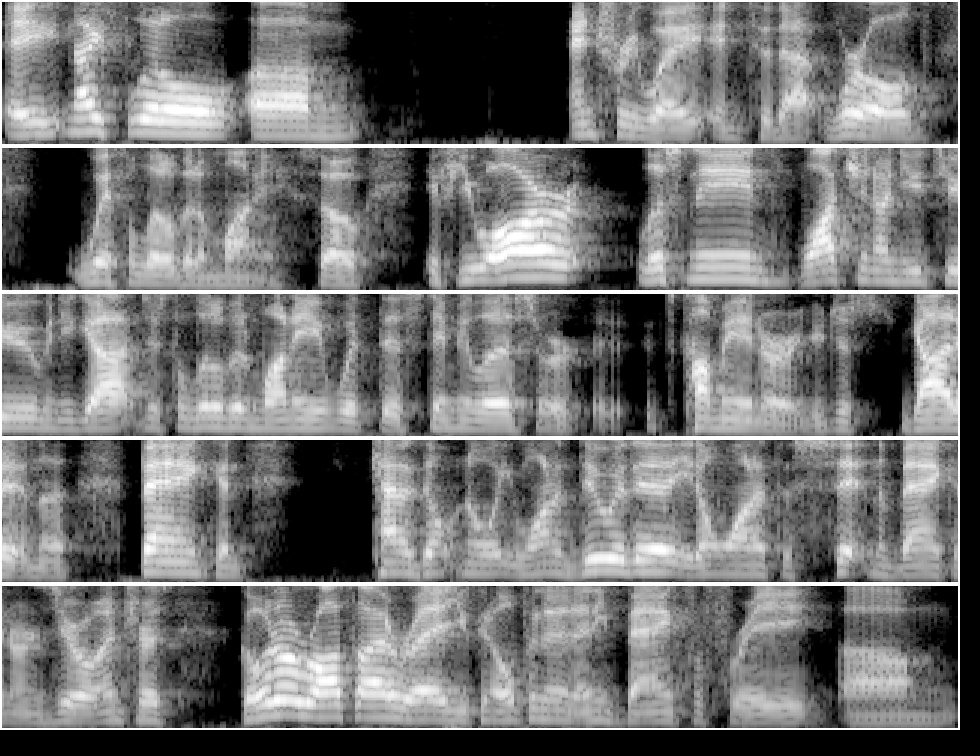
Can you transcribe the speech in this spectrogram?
a nice little um, entryway into that world with a little bit of money. So if you are listening, watching on YouTube, and you got just a little bit of money with the stimulus, or it's coming, or you just got it in the bank and kind of don't know what you want to do with it, you don't want it to sit in the bank and earn zero interest. Go to a Roth IRA. You can open it at any bank for free. Um,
